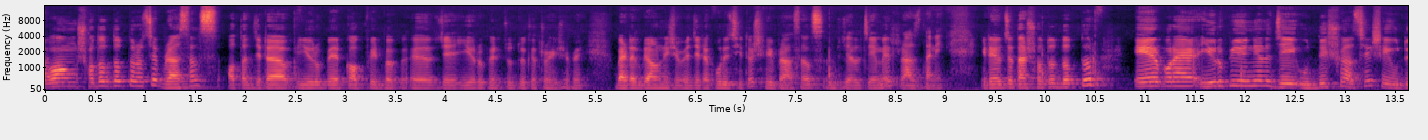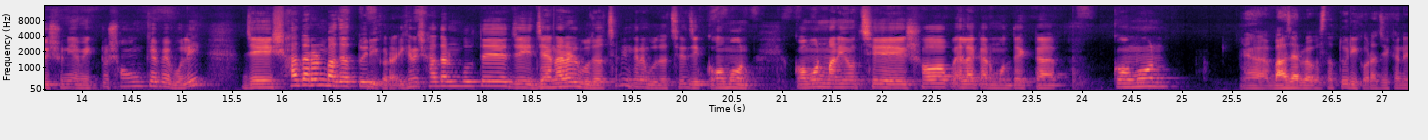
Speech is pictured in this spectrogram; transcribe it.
এবং সদর দপ্তর হচ্ছে ব্রাসেলস, অর্থাৎ যেটা ইউরোপের ককপিট বা যে ইউরোপের যুদ্ধক্ষেত্র হিসেবে ব্যাটেল গ্রাউন্ড হিসেবে যেটা পরিচিত, সেই ব্রাসেলস বেলজিয়ামের রাজধানী। এটা হচ্ছে তার সদর দপ্তর। এরপরে ইউরোপীয় ইউনিয়নের যে উদ্দেশ্য আছে, সেই উদ্দেশ্য নিয়ে আমি একটু সংক্ষেপে বলি যে সাধারণ বাজার তৈরি করা। এখানে সাধারণ বলতে যে জেনারেল বোঝাচ্ছে না, এখানে বোঝাচ্ছে যে কমন কমন মানে হচ্ছে সব এলাকার মধ্যে একটা কমন বাজার ব্যবস্থা তৈরি করা, যেখানে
